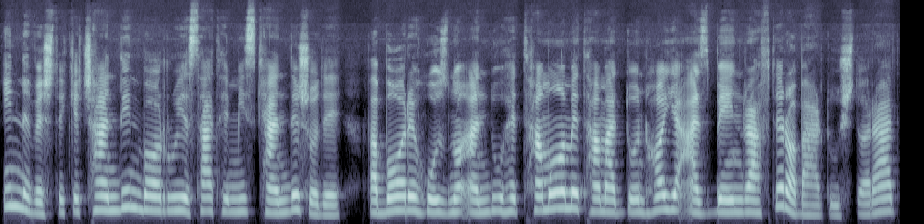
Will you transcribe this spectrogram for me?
این نوشته که چندین بار روی سطح میز کنده شده و بار حزن و اندوه تمام تمدنهای از بین رفته را بر دوش دارد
